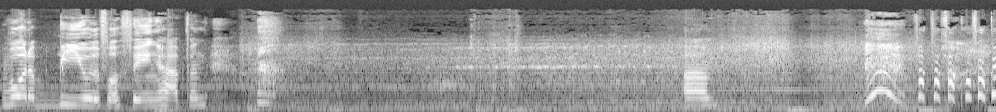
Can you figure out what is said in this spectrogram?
What a beautiful thing happened. um. fuck, fuck, fuck, fuck, fuck. No,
